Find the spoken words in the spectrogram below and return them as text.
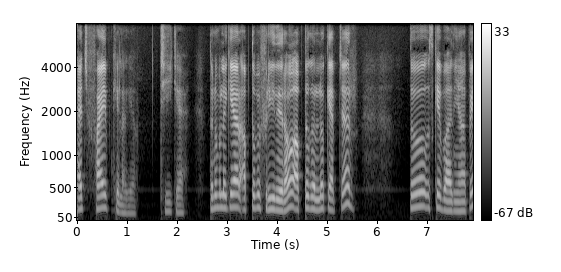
एच फाइव खेला गया। ठीक है। तो उन्होंने बोला कि, यार, अब तो मैं फ्री दे रहा हूँ, अब तो कर लो कैप्चर तो उसके बाद यहाँ पे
